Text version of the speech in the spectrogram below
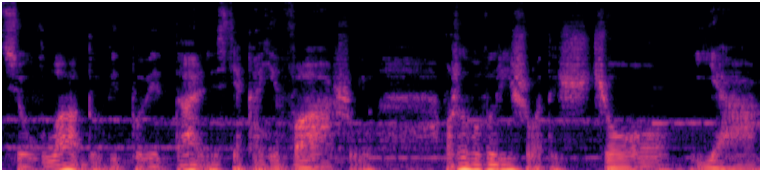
цю владу, відповідальність, яка є вашою, важливо вирішувати, що я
